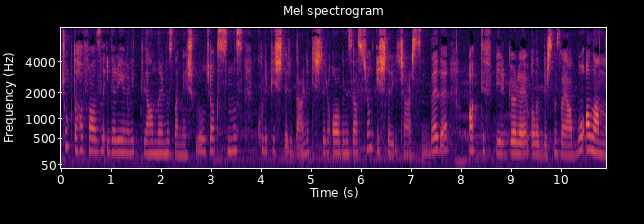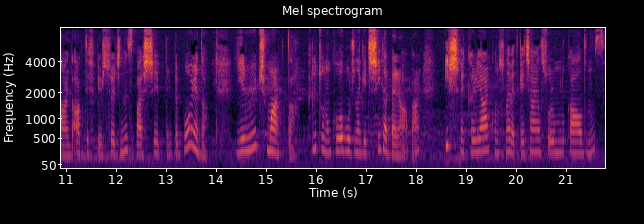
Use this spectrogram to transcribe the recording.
Çok daha fazla ileri yönelik planlarınızla meşgul olacaksınız. Kulüp işleri, dernek işleri, organizasyon işleri içerisinde de aktif bir görev alabilirsiniz veya bu alanlarda aktif bir süreciniz başlayabilir. Ve bu arada 23 Mart'ta Plüton'un Kova burcuna geçişiyle beraber İş ve kariyer konusunda evet geçen yıl sorumluluk aldınız.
